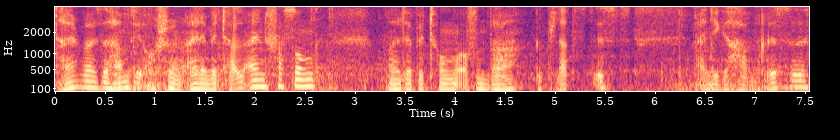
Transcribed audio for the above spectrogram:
teilweise haben sie auch schon eine Metalleinfassung, weil der Beton offenbar geplatzt ist. Einige haben Risse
